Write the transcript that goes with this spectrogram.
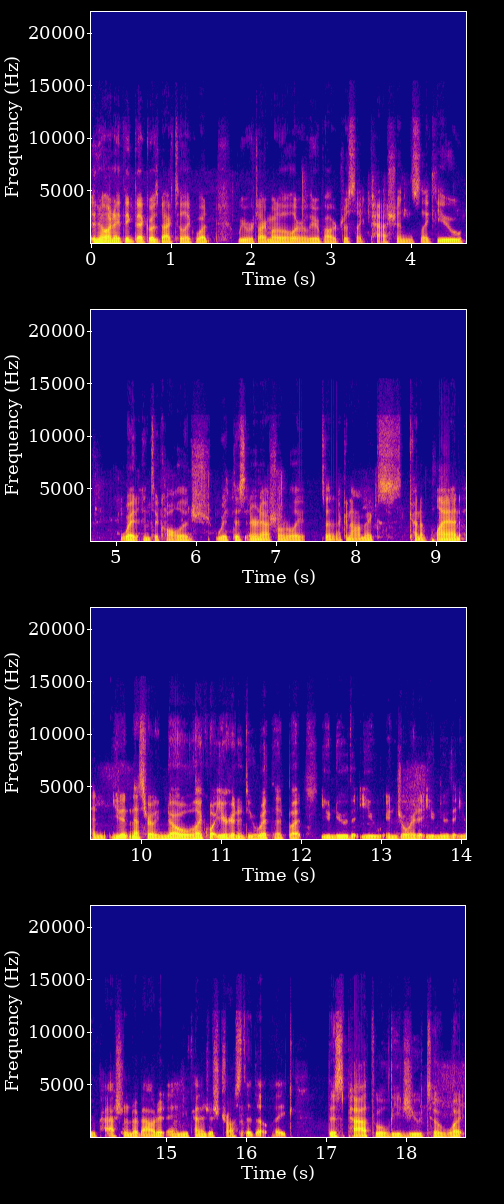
No, and I think that goes back to like what we were talking about a little earlier about just like passions. Like you went into college with this international relations and economics kind of plan and you didn't necessarily know like what you're going to do with it, but you knew that you enjoyed it, you knew that you were passionate about it and you kind of just trusted that like this path will lead you to what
